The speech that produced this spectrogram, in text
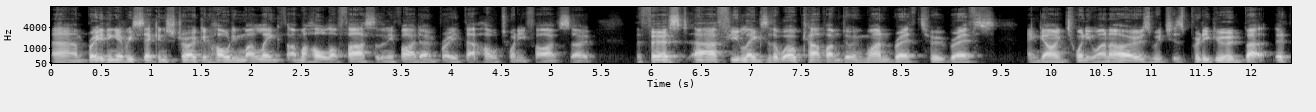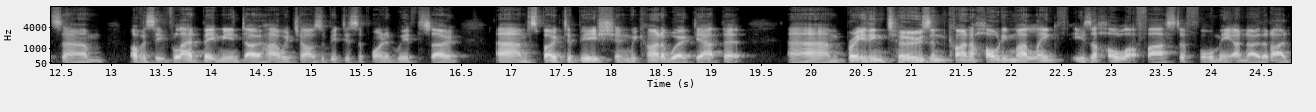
um, breathing every second stroke and holding my length, I'm a whole lot faster than if I don't breathe that whole 25. So the first uh, few legs of the World Cup, I'm doing one breath, two breaths, and going 21 O's, which is pretty good. But it's um, obviously Vlad beat me in Doha, which I was a bit disappointed with. So um, spoke to Bish, and we kind of worked out that um, breathing twos and kind of holding my length is a whole lot faster for me. I know that I'd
